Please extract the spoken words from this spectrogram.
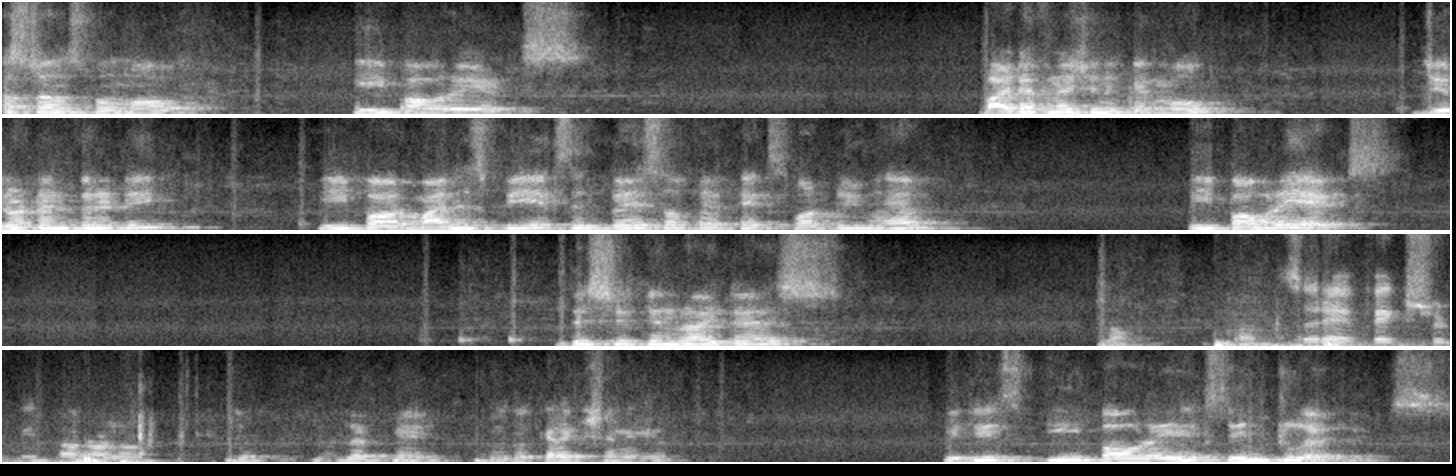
First transform of e power ax. By definition, you can move 0 to infinity e power minus px in place of fx. What do you have? e power ax. This you can write as no, Sir, fx should be no, no, no. Just Let me do the correction here. It is e power ax into fx.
